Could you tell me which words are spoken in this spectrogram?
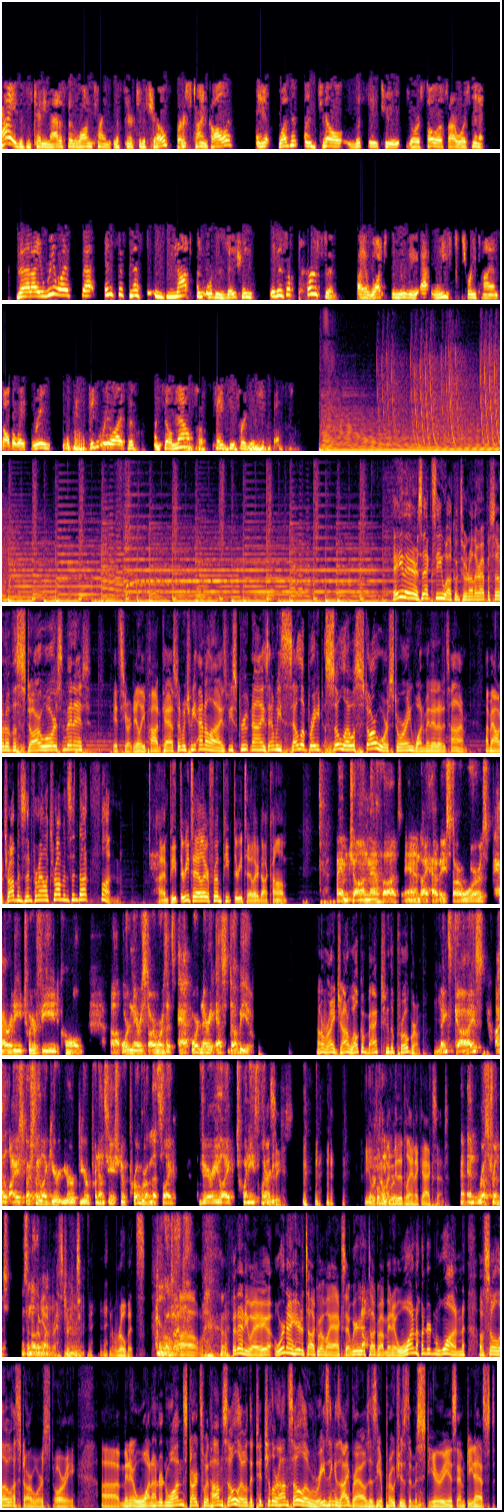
Hi, this is Kenny Madison, longtime listener to the show, first time caller. And it wasn't until listening to your solo Star Wars Minute that I realized that Enfys Nest is not an organization, it is a person. I have watched the movie at least three times all the way through. Didn't realize this until now, so thank you for your success. Hey there, sexy. Welcome to another episode of the Star Wars Minute. It's your daily podcast in which we analyze, we scrutinize, and we celebrate solo a Star Wars story one minute at a time. I'm Alex Robinson from alexrobinson.fun. I'm Pete the Retailer from PeteTheRetailer.com. I am John Mathot, and I have a Star Wars parody Twitter feed called uh, Ordinary Star Wars. That's at Ordinary SW. All right, John, welcome back to the program. Thanks, guys. I, I especially like your your your pronunciation of program. That's like very like twenties, Classy. thirties. The Uncle on my mid Atlantic accent. And restaurant is another Yeah, one. restaurant and robots. Robot. Uh, but anyway, we're not here to talk about my accent. We're here to talk about minute 101 of Solo, a Star Wars story. Uh, minute 101 starts with Han Solo, the titular Han Solo, raising his eyebrows as he approaches the mysterious Enfys Nest.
